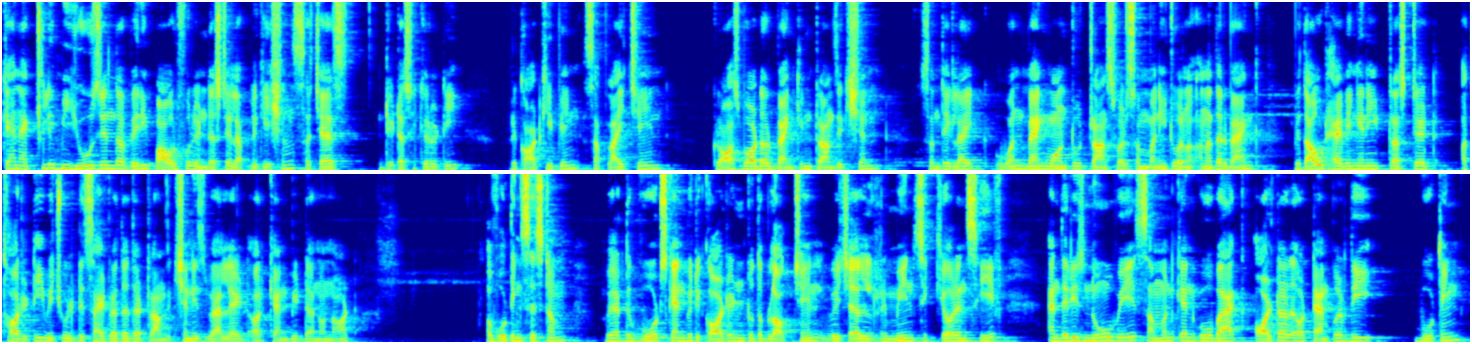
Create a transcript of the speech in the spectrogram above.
can actually be used in the very powerful industrial applications such as data security record keeping supply chain cross-border banking transaction something like one bank want to transfer some money to another bank without having any trusted authority which will decide whether the transaction is valid or can be done or not. A voting system where the votes can be recorded into the blockchain which will remain secure and safe and there is no way someone can go back alter or tamper the voting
